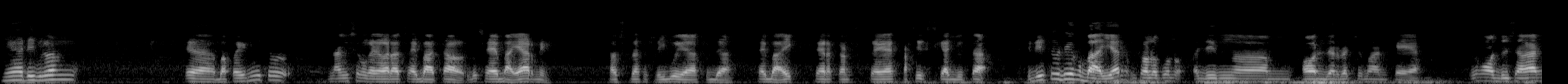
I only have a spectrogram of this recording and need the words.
Ya, dia bilang ya bapak ini tuh nangis gara-gara saya batal. Itu saya bayar nih. 111 ribu ya sudah saya baik saya rekan saya kasih sekian juta jadi itu dia ngebayar walaupun dia nge-order cuman kayak lu ngorder misalkan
